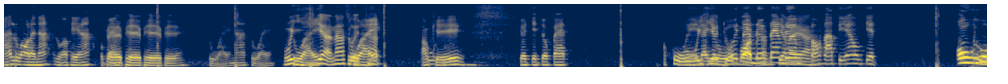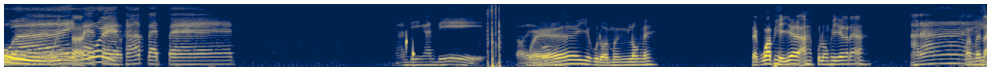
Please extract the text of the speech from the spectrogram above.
อะลุงเอาอะไรนะลุงเอาเพนะผมเพแปลเพเพเพสวยหน้าสวยอุ้ยสวยเหี้ยหน้าสวยจัดโอเคตัวเจ็ดตัวแปดโอ้โหโอ้ยได้อเหี้ยยู่จูโอ้ยบอแต้ดมเดิมมันแต้มทำเหี้ยเดิอะมไรอะสองสามสี่ห้าหกเจ็ดโอ้สโหวยสัตแปว์ดแปดครับแปดแปดงานดีงานดีต่อเลยเว้ลุงยเหี้ยกูโดนมึงลงเลย แต่กูว่าเพลเยอร์อะกูลงเพลเยอร์ก็ได้อะอะได้มันไม่ไหล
